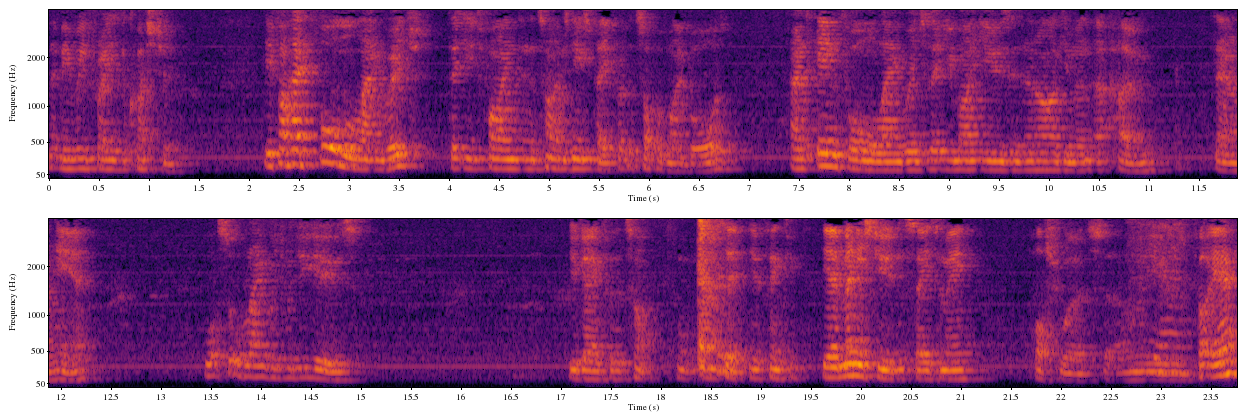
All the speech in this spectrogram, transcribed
Let me rephrase the question. If I had formal language that you'd find in the Times newspaper at the top of my board, and informal language that you might use in an argument at home down here, what sort of language would you use? You're going for the top. That's it. You're thinking. Yeah, many students say to me, posh words. So I'm going to use po- yeah.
